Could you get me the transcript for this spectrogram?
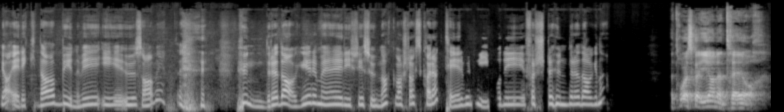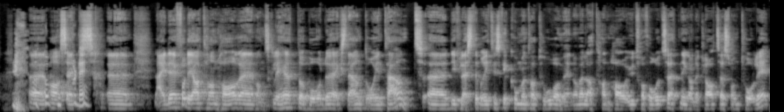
Ja, Erik, da begynner vi i USA, vi. 100 dager med Rishi Sunak. Hva slags karakter vil du gi på de første 100 dagene? Jeg tror jeg skal gi han en treår. Eh, A6. Eh, nei, Det er fordi at han har eh, vanskeligheter både eksternt og internt. De fleste britiske kommentatorer mener vel at han har ut fra forutsetningene klart seg sånn tålelig.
